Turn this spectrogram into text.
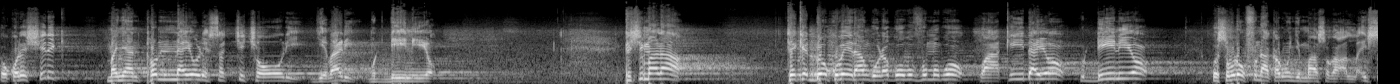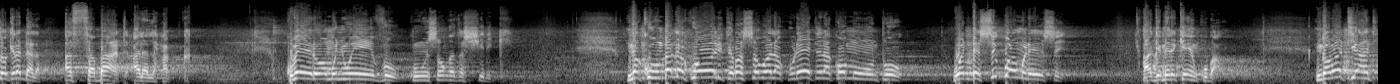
okole shiriki manya ntonnayolesa ki kyoli gye bali mu ddiini yo. Tekimala tekeddwa okubeera ngaolaga obuvumu bwo kwakiidayo ku ddiini yo osobole okufuna akalungi mu maaso ga allah. Ekisookera ddala athabat ala lhaq kubeera omunywevu ku nsonga za shiriki. Nga ku mbaga kwoli tebasobola kuleeterako muntu wadde sigwa omuleese agemereko enkuba. Nga batya nti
